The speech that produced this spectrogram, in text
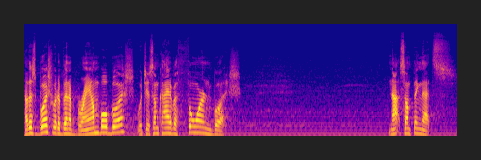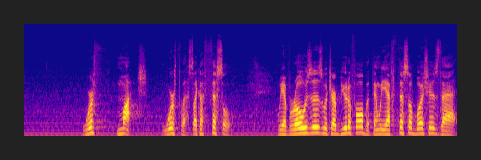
Now, this bush would have been a bramble bush, which is some kind of a thorn bush. Not something that's worth much, worthless, like a thistle. We have roses, which are beautiful, but then we have thistle bushes that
